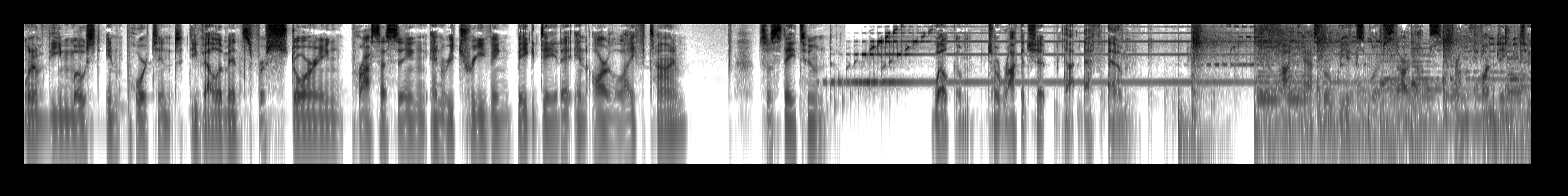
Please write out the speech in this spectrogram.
one of the most important developments for storing, processing, and retrieving big data in our lifetime. So stay tuned. Welcome to Rocketship.fm, the podcast where we explore startups from funding to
